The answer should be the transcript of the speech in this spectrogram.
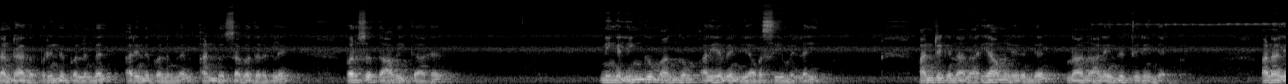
நன்றாக புரிந்து கொள்ளுங்கள் அறிந்து கொள்ளுங்கள். அன்பு சகோதரர்களே பரிசுத்தாவிக்காக நீங்கள் இங்கும் அங்கும் அலைய வேண்டிய அவசியமில்லை அன்றைக்கு நான் அறியாமல் இருந்தேன் நான் அலைந்து திரிந்தேன். ஆனால்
